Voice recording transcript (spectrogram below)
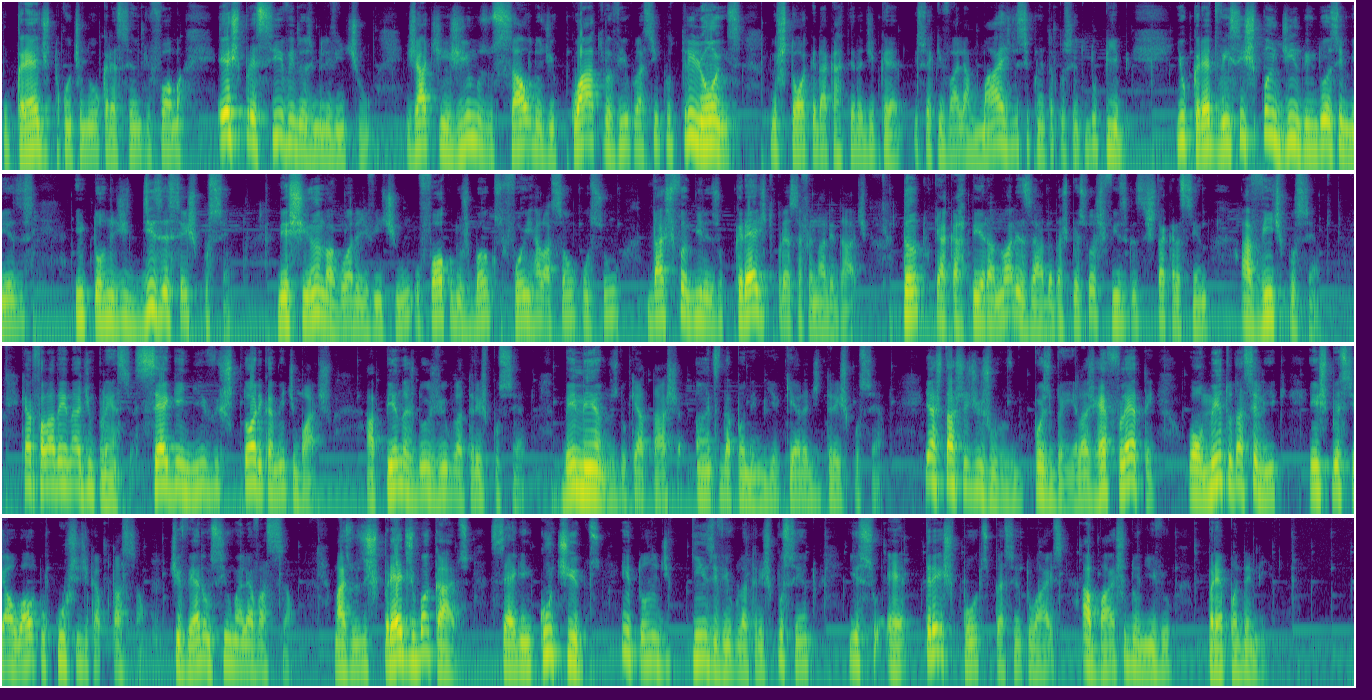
O crédito continuou crescendo de forma expressiva em 2021. Já atingimos o saldo de 4,5 trilhões no estoque da carteira de crédito. Isso equivale a mais de 50% do PIB. E o crédito vem se expandindo em 12 meses em torno de 16%. Neste ano agora de 21, o foco dos bancos foi em relação ao consumo das famílias, o crédito para essa finalidade, tanto que a carteira anualizada das pessoas físicas está crescendo a 20%. Quero falar da inadimplência. Segue em nível historicamente baixo, apenas 2,3%, bem menos do que a taxa antes da pandemia, que era de 3%. E as taxas de juros? Pois bem, elas refletem o aumento da Selic, em especial o alto custo de captação. Tiveram sim uma elevação, mas os spreads bancários seguem contidos em torno de 15,3%. Isso é 3 pontos percentuais abaixo do nível pré-pandemia.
